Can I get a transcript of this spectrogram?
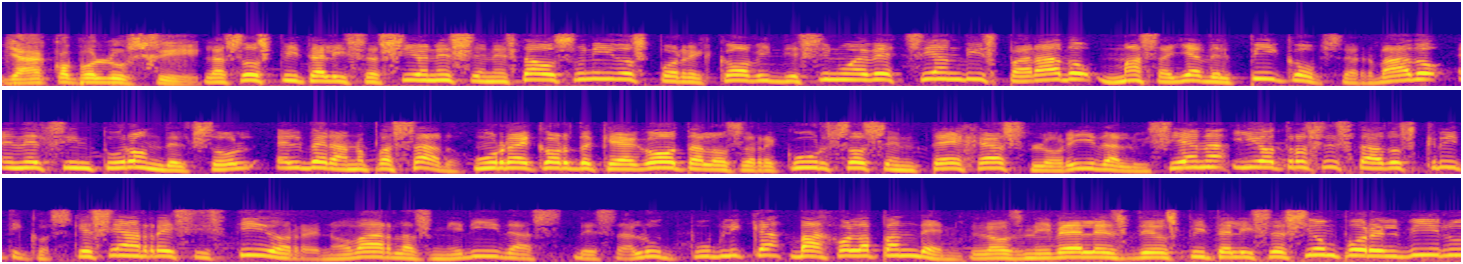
Jacopo Lucy. Las hospitalizaciones en Estados Unidos por el COVID-19 se han disparado más allá del pico observado en el Cinturón del Sol el verano pasado. Un récord que agota los recursos en Texas, Florida, Luisiana y otros estados críticos que se han resistido a renovar las medidas de salud pública bajo la pandemia. Los niveles de hospitalización por el virus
